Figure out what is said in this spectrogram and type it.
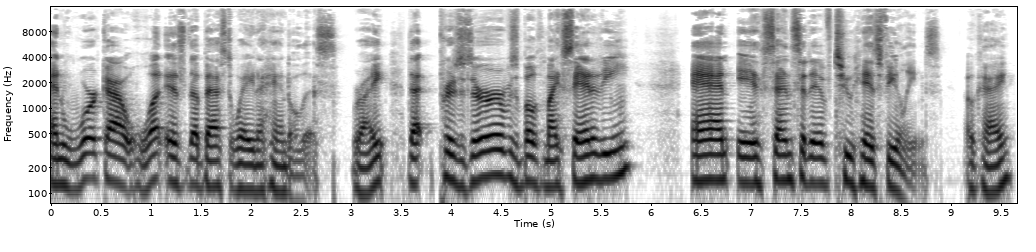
and work out what is the best way to handle this, right? That preserves both my sanity and is sensitive to his feelings, okay?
